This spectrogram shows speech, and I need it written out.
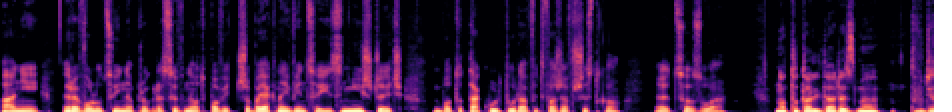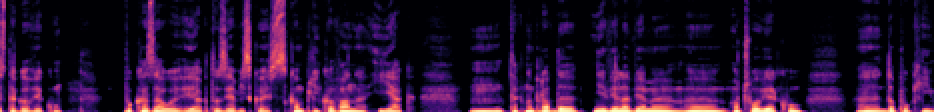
ani rewolucyjna, progresywna odpowiedź, trzeba jak najwięcej zniszczyć, bo to ta kultura wytwarza wszystko, y, co złe. No, totalitaryzmy XX wieku pokazały, jak to zjawisko jest skomplikowane i jak mm, tak naprawdę niewiele wiemy e, o człowieku, e, dopóki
